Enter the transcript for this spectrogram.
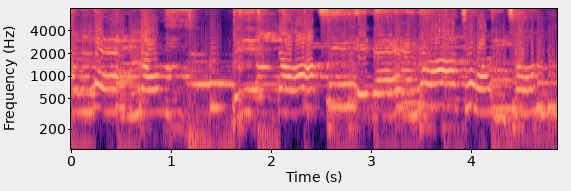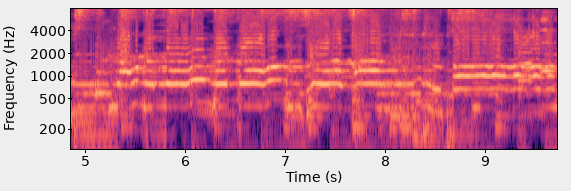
านเล่นลมเบียดดอกสีแดงหน้าชวนชมล้วมาแล้มาร้องทั่วทั้งตอน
